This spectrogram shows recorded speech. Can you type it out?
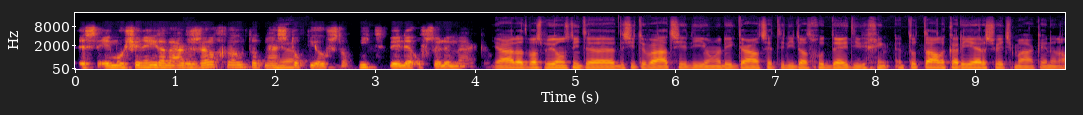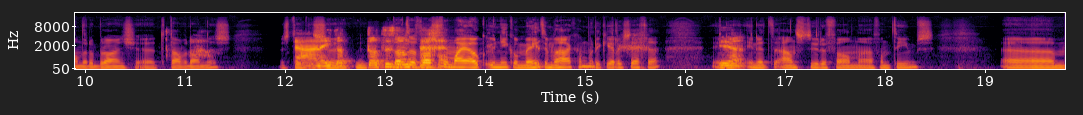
is de emotionele waarde zo groot dat mensen Ja. toch die overstap niet willen of zullen maken. Ja, dat was bij ons niet eh, de situatie. Die jongen die ik daar had zitten, die dat goed deed, die ging een totale carrière switch maken in een andere branche. eh, totaal wat anders. Dus dit Ja, is, nee, eh, dat, dat is dat dan was voor mij ook uniek om mee te maken, moet ik eerlijk zeggen. In, Ja. in het aansturen van, van teams. Ehm,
